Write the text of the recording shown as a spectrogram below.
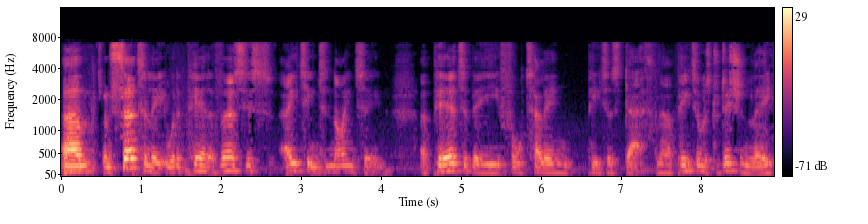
Um, and certainly it would appear that verses 18 to 19 appear to be foretelling Peter's death. Now, Peter was traditionally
